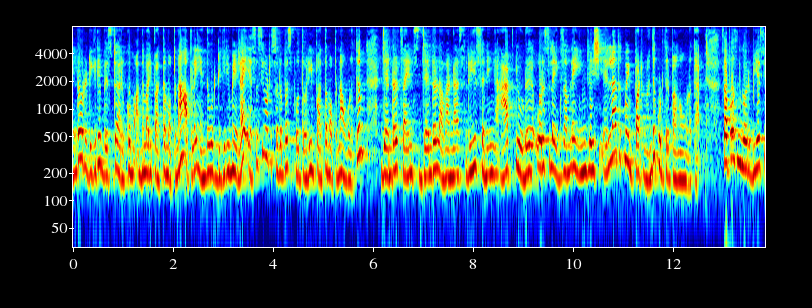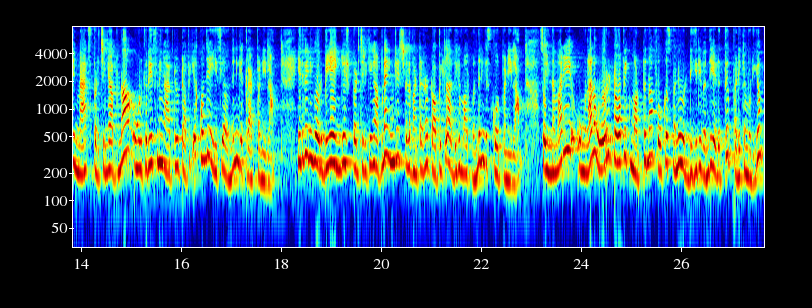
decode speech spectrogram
எந்த ஒரு டிகிரி பெஸ்ட்டாக இருக்கும்? அந்த மாதிரி பார்த்தோம் அப்படின்னா அப்போலாம் எந்த ஒரு டிகிரியுமே இல்லை. எஸ்எஸ்சியோட சிலபஸ் பொறுத்தவரையும் பார்த்தோம் அப்படின்னா உங்களுக்கு general science general awareness reasoning aptitude ஒரு சில எக்ஸாமில் இங்கிலீஷ் எல்லாத்துக்குமே இம்பார்ட்டன்ட் வந்து கொடுத்துருப்பாங்க உங்களுக்கு. சப்போஸ் நீங்கள் ஒரு பிஎஸ்சி மேக்ஸ் படிச்சீங்க அப்படின்னா உங்களுக்கு ரீசனிங் ஆப்டியூட் டாப்பிக்கை கொஞ்சம் ஈஸியாக வந்து நீங்கள் கிராக் பண்ணிடலாம். இதுவே நீங்கள் ஒரு பிஏ இங்கிலீஷ் படிச்சிருக்கீங்க அப்படின்னா இங்கிலீஷ் ரெலவெண்ட்டான டாப்பிக்கில் அதிக மார்க் வந்து நீங்கள் ஸ்கோர் பண்ணிடலாம். ஸோ இந்த மாதிரி உங்களால் ஒரு டாபிக் மட்டும்தான் ஃபோக்கஸ் பண்ணி ஒரு டிகிரி வந்து எடுத்து படிக்க முடியும்.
